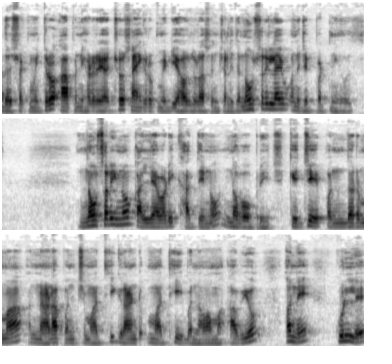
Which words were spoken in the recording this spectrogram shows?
દર્શક મિત્રો, આપ નિહાળ રહ્યા છો સાંઈ ગ્રુપ મીડિયા હાઉસ દ્વારા સંચાલિત નવસારી લાઈવ અને ઝટપટ ન્યૂઝ. નવસારીનો કાલિયાવાડી ખાતેનો નવો બ્રિજ કે જે પંદરમાં નાણાં પંચમાંથી ગ્રાન્ટમાંથી બનાવવામાં આવ્યો અને કુલ્લે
